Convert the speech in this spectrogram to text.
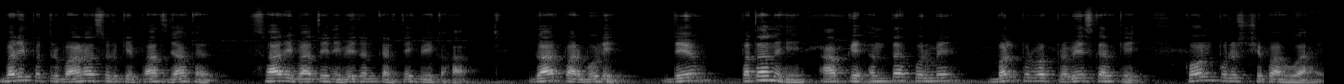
बलिपुत्र बाणासुर के पास जाकर सारी बातें निवेदन करते हुए कहा। द्वार पर बोले, देव, पता नहीं आपके अंतपुर में बलपूर्वक प्रवेश करके कौन पुरुष छिपा हुआ है?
